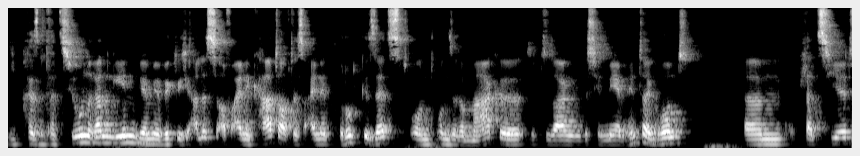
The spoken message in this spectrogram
die Präsentation rangehen. Wir haben ja wirklich alles auf eine Karte, auf das eine Produkt gesetzt und unsere Marke sozusagen ein bisschen mehr im Hintergrund ähm, platziert.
